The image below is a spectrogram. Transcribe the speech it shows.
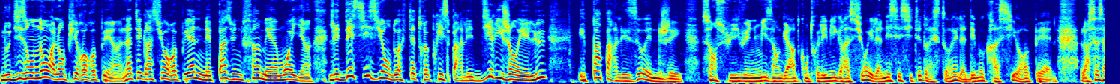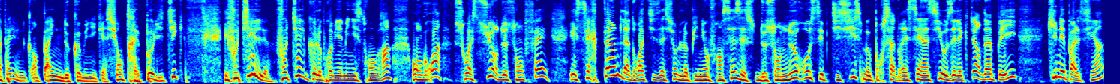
Nous disons non à l'Empire européen. L'intégration européenne n'est pas une fin mais un moyen. Les décisions doivent être prises par les dirigeants élus et pas par les ONG. S'ensuivent une mise en garde contre l'immigration et la nécessité de restaurer la démocratie européenne. Alors ça s'appelle une campagne de communication très politique. Et faut-il, faut-il que le Premier ministre hongrois, hongrois soit sûr de son fait et certain de la droitisation de l'opinion française et de son euroscepticisme pour s'adresser ainsi aux électeurs d'un pays qui n'est pas le sien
